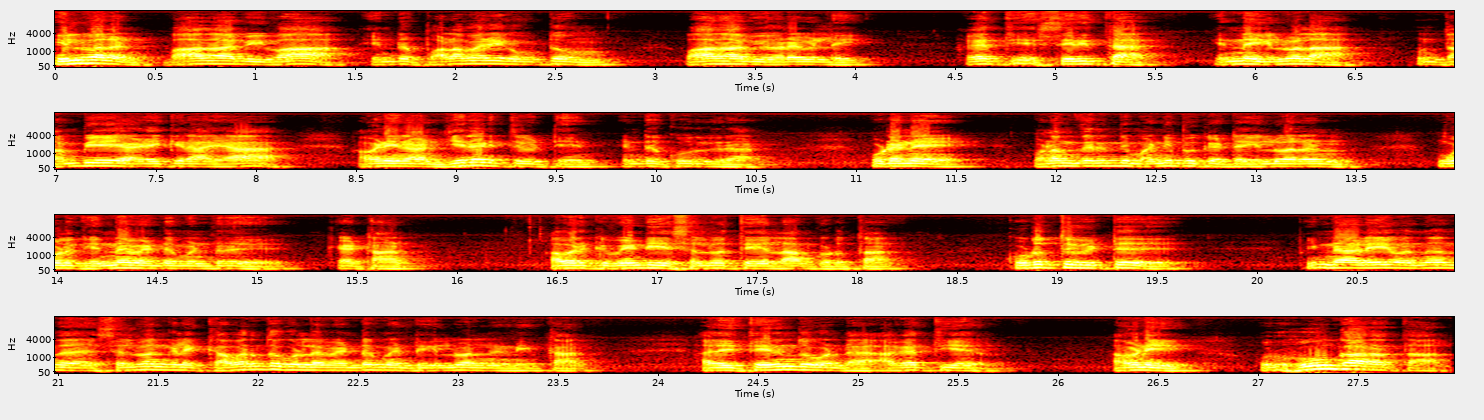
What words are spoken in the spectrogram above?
இல்வலன் வாதாபி வா என்று பலமுறை கூட்டும் வாதாபி வரவில்லை. அகத்தியர் சிரித்தார் என்ன இல்வலா உன் தம்பியை அழைக்கிறாயா? அவனை நான் ஜீரணித்து விட்டேன் என்று கூறுகிறார். உடனே மனம் தெரிந்து மன்னிப்பு கேட்ட இல்வலன் உங்களுக்கு என்ன வேண்டும் என்று கேட்டான். அவருக்கு வேண்டிய செல்வத்தை எல்லாம் கொடுத்தான். கொடுத்துவிட்டு பின்னாலேயே வந்து அந்த செல்வங்களை கவர்ந்து கொள்ள வேண்டும் என்று இல்வன் நினைத்தான். அதை தெரிந்து கொண்ட அகத்தியர் அவனை ஒரு ஹூங்காரத்தால்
